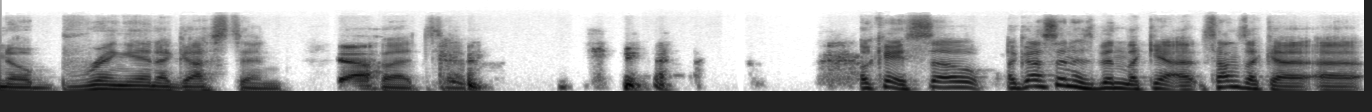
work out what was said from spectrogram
know, bring in Augustine. Yeah. But uh, okay, so Augustine has been like yeah, it sounds like a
